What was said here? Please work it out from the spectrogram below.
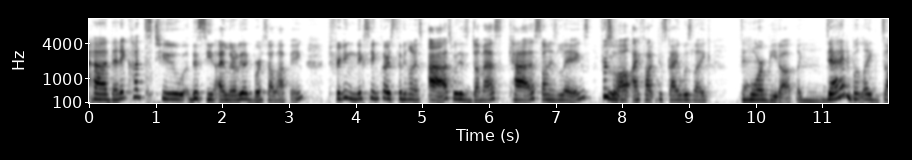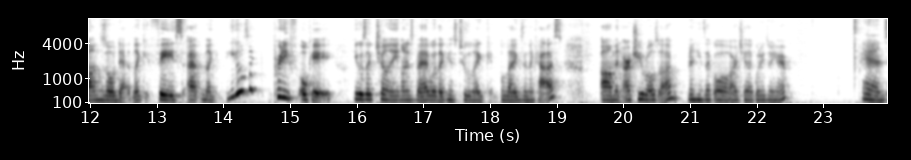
Uh, then it cuts to this scene. I literally like burst out laughing. Freaking Nick St. Clair is sitting on his ass with his dumbass cast on his legs. First of all, I thought this guy was like Dead. more beat up, like dead, but like Dunzo dead, like face at like he was like pretty f- okay. He was like chilling on his bed with like his two like legs in a cast. Um, and Archie rolls up and he's like, "Oh, Archie, like, what are you doing here?" And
